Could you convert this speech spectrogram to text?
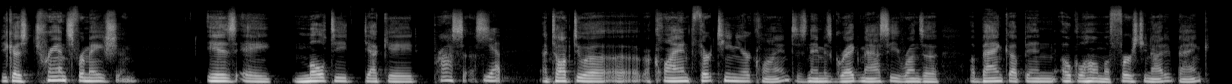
Because transformation is a multi decade process. Yep. I talked to a, a, a client, 13 year client. His name is Greg Massey. He runs a, a bank up in Oklahoma, First United Bank.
